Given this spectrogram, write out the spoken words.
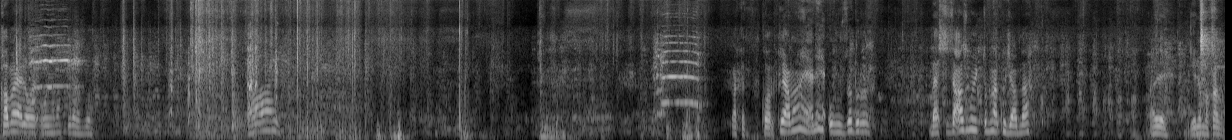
Kamerayla oy- oynamak biraz zor. Ay. Bakın korkuyor ama yani omuzda durur. Ben sizi az mı uyuttum lan kucağımda? Hadi gelin bakalım.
